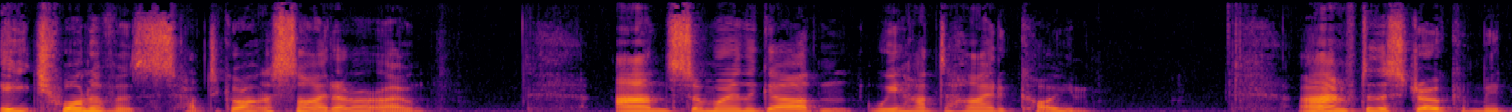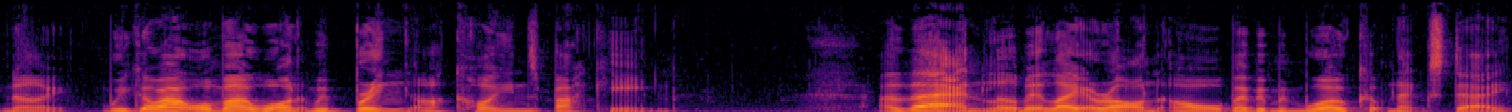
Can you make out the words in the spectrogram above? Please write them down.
each one of us had to go outside on our own, and somewhere in the garden we had to hide a coin. After the stroke of midnight, we go out one by one and we bring our coins back in. And then, a little bit later on, or maybe when we woke up next day,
